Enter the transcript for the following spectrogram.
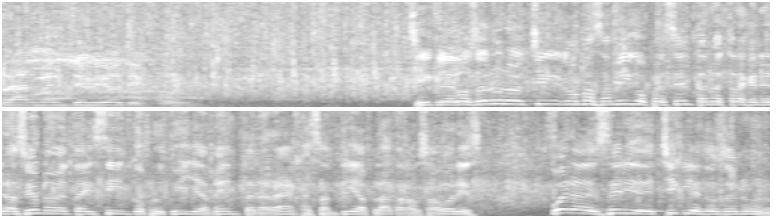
Realmente beautiful. Chicle 2 en 1, el chicle con más amigos presenta nuestra generación 95, frutilla, menta, naranja, sandía, plátano, sabores, fuera de serie de chicles 2 en 1.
